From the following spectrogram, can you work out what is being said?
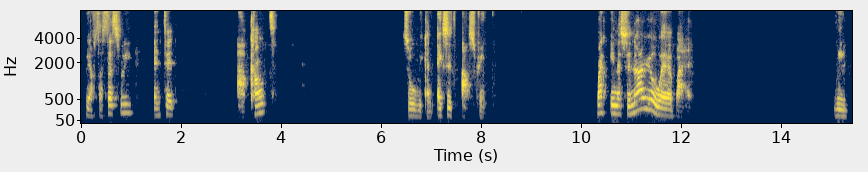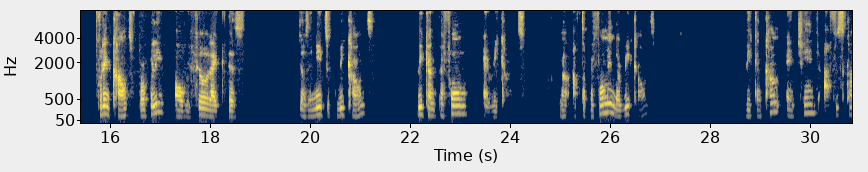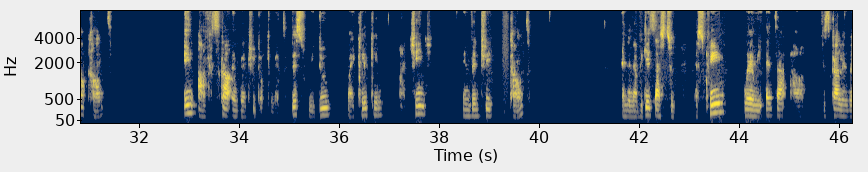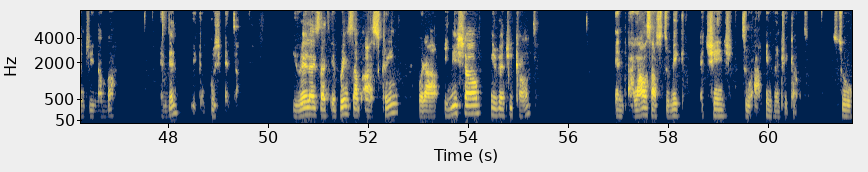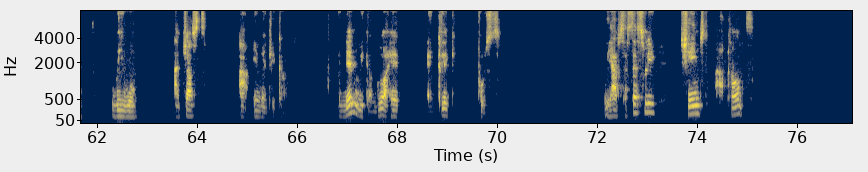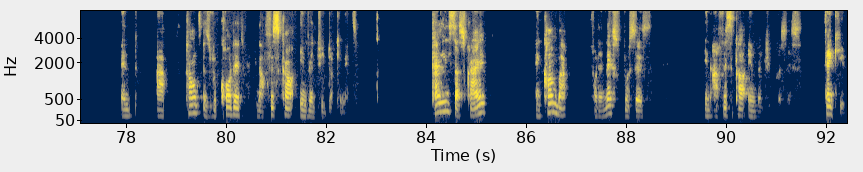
We have successfully entered our count so we can exit our screen. But in a scenario whereby we couldn't count properly or we feel like there's there's a need to recount, we can perform a recount. Now, after performing the recount, we can come and change our physical count in our physical inventory document. This we do by clicking on change inventory count and it navigates us to a screen where we enter our physical inventory number and then we can push enter. You realize that it brings up our screen with our initial inventory count and allows us to make a change to our inventory count. So we will adjust our inventory count. And then we can go ahead and click post. We have successfully changed our count and our count is recorded in our physical inventory document. Kindly subscribe and come back for the next process in our physical inventory process. Thank you.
